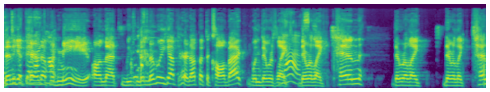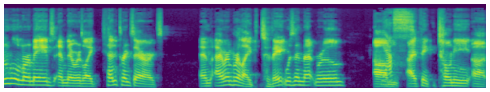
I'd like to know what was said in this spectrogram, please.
then, to get paired up got- with me on that we, remember we got paired up at the callback when there was like Yes. there were like 10 there were like there were like 10 little mermaids and there were like 10 prince erics and i remember like Tveit was in that room um Yes. i think tony uh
